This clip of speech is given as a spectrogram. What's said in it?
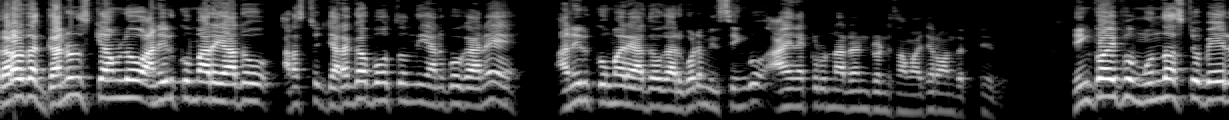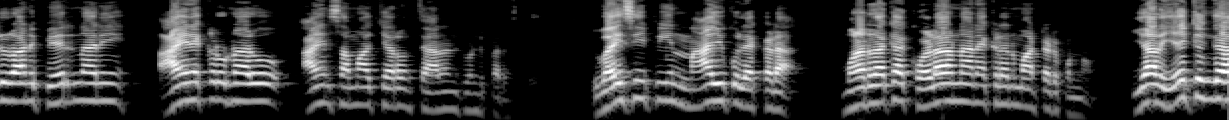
తర్వాత గనుడు స్కామ్లో అనిల్ కుమార్ యాదవ్ అరెస్ట్ జరగబోతుంది అనుకోగానే అనిల్ కుమార్ యాదవ్ గారు కూడా మిస్సింగ్. ఆయన ఎక్కడున్నారు అనేటువంటి సమాచారం అందట్లేదు ఇంకోవైపు ముందస్తు పేరు రాని పేరు నాని ఆయన ఎక్కడున్నారు? ఆయన సమాచారం తేలనటువంటి పరిస్థితి. వైసీపీ నాయకులు ఎక్కడ? మొన్నటిదాకా కొడాన్నాను ఎక్కడని మాట్లాడుకున్నాం. ఇవాళ ఏకంగా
